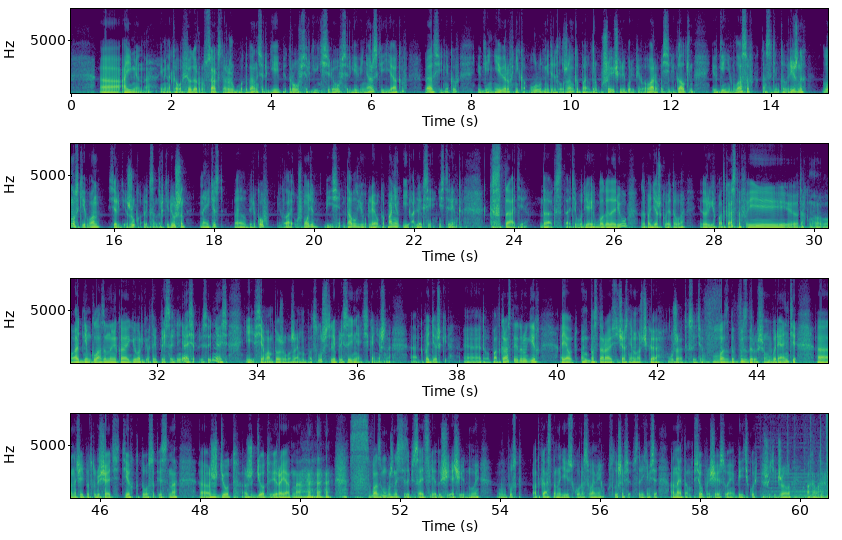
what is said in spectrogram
а, а именно, именно кого? Федор Русак, Сторожук Богдан, Сергей Петров, Сергей Киселев, Сергей Винярский, Яков, Павел Ситников, Евгений Неверов, Никабуру, Дмитрий Долженко, Павел Дробушевич, Григорий Пивовар, Василий Галкин, Евгений Власов, Константин Коврижных, Луновский Иван, Сергей Жук, Александр Кирюшин, Найкист, Павел Бирюков, Николай Ушмодин, B7W, Лео Капанин и Алексей Нестеренко. Кстати, да, кстати, вот я их благодарю за поддержку этого и других подкастов. И одним глазом намекаю, Георгиев, ты присоединяйся, присоединяйся. И всем вам тоже, уважаемые подслушатели, присоединяйтесь, конечно, э, к поддержке э, этого подкаста и других. А я вот постараюсь сейчас немножечко уже, так сказать, в выздоровевшем варианте э, начать подключать тех, кто, соответственно, э, ждет, ждет, вероятно, с возможности записать следующий очередной выпуск подкаста. Надеюсь, скоро с вами услышимся, встретимся. А на этом все. Прощаюсь с вами. Пейте кофе, пишите Java. Пока-пока.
